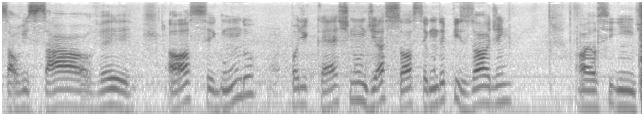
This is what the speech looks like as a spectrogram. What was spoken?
Salve, salve! Ó, segundo podcast num dia só, segundo episódio, hein? Ó, é o seguinte,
